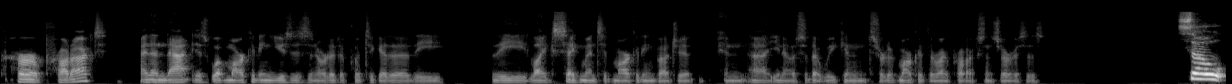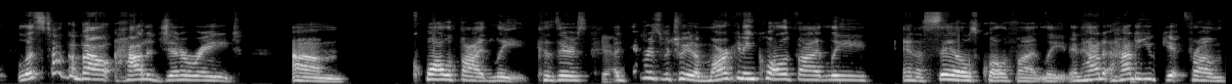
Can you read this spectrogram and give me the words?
per product and then that is what marketing uses in order to put together the the like segmented marketing budget and uh, you know so that we can sort of market the right products and services. So let's talk about how to generate um qualified lead because there's yeah. a difference between a marketing qualified lead and a sales qualified lead. And how do, how do you get from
